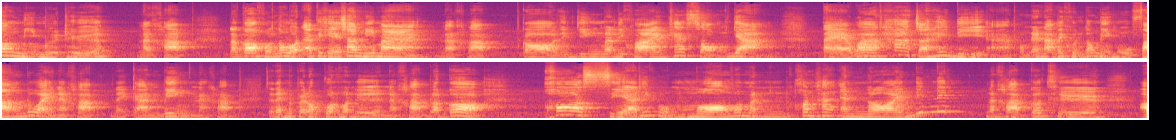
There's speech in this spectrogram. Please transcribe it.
ต้องมีมือถือนะครับ แล้วก็คุณต้องโหลดแอปพลิเคชันนี้มานะครับ ก็จริงๆ มัน require แค่ 2 อย่างแต่ว่าถ้าจะให้ดีอะผมแนะนำให้คุณต้องมีหูฟังด้วยนะครับ ในการวิ่งนะครับ จะได้ไม่ไปรบกวนคนอื่นนะครับ แล้วก็ข้อเสียที่ผมมองว่ามันค่อนข้าง annoy นิดๆนะครับ ก็คืออ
